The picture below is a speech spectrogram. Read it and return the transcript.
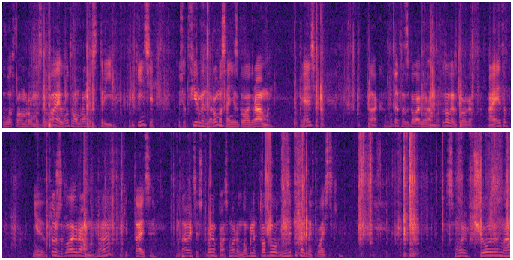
вот вам ромас 2 и вот вам ромас 3. Прикиньте, то есть вот фирменные ромасы, они с голограммой. Понимаете? Так, вот этот с голограммой, вот этот. А этот, нет, это тоже с голограммой, а? Китайцы. Ну, давайте вскроем, посмотрим. Но, блин, тот был не запечатанный в пластике. Смотрим, что нам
